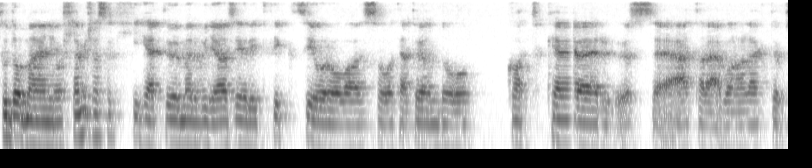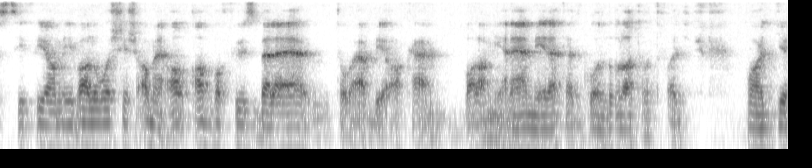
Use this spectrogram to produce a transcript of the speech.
tudományos, nem is az, hogy hihető, mert ugye azért itt fikcióról van szó, tehát olyan dolgokat kever össze általában a legtöbb sci ami valós, és abba fűz bele további akár valamilyen elméletet, gondolatot, vagy, vagy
